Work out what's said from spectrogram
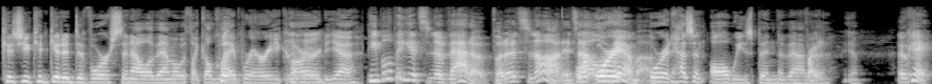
Because you could get a divorce in Alabama with like a Quick. library mm-hmm. card. Yeah. People think it's Nevada, but it's not. It's Or, or, Alabama. it, or it hasn't always been Nevada. Right. Yeah. Okay,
